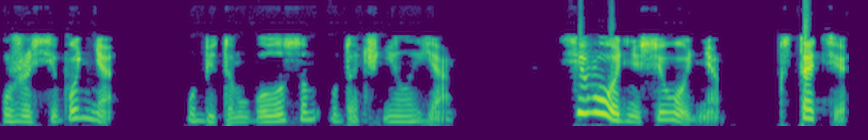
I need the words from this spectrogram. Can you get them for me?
уже сегодня? Убитым голосом уточнила я. Сегодня, сегодня. Кстати,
